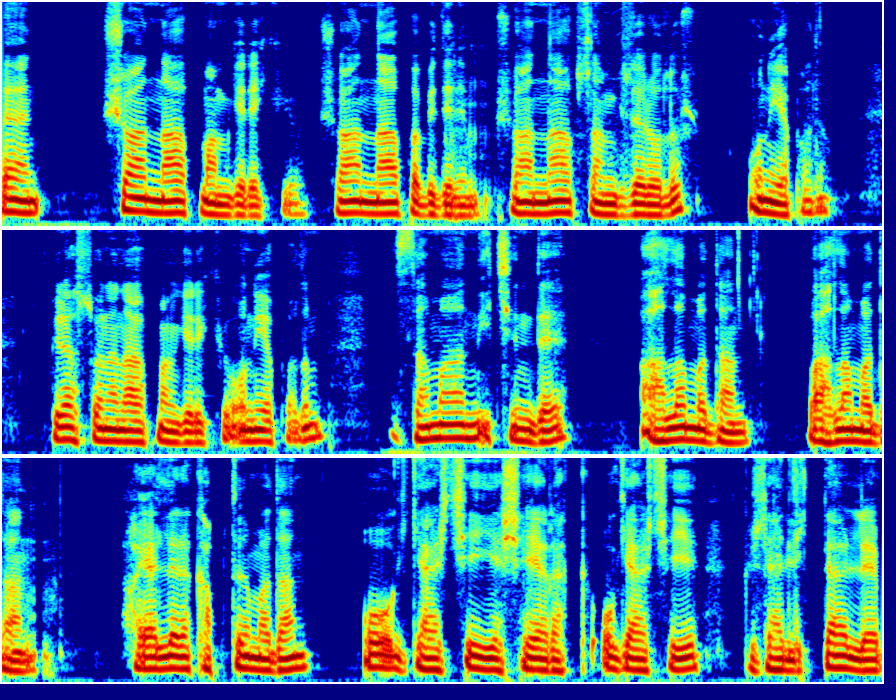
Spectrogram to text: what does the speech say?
Ben şu an ne yapmam gerekiyor? Şu an ne yapabilirim? Şu an ne yapsam güzel olur? Onu yapalım. Biraz sonra ne yapmam gerekiyor onu yapalım. Zaman içinde ağlamadan, vahlamadan, hayallere kaptırmadan o gerçeği yaşayarak, o gerçeği güzelliklerle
